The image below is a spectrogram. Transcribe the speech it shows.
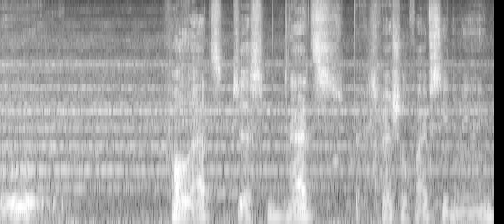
Ooh. Well, that's just that's special if I've seen anything.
